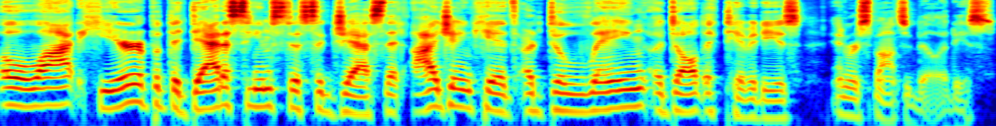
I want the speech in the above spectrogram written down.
a lot here, but the data seems to suggest that iGen kids are delaying adult activities and responsibilities.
